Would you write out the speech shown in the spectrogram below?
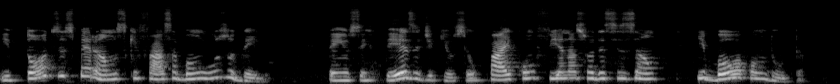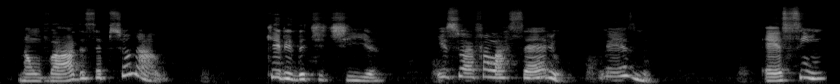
e todos esperamos que faça bom uso dele. Tenho certeza de que o seu pai confia na sua decisão e boa conduta. Não vá decepcioná-lo. Querida titia, isso é falar sério, mesmo. É sim,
